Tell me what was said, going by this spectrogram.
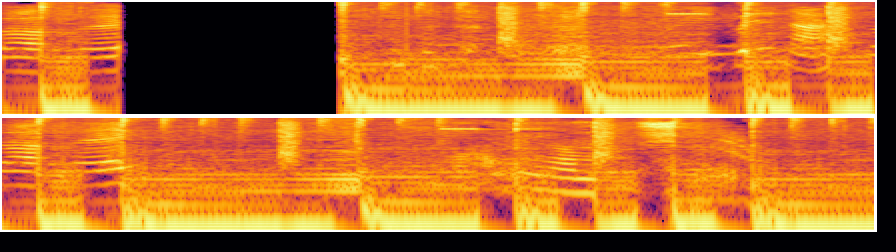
草莓，一杯奶茶，草莓。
